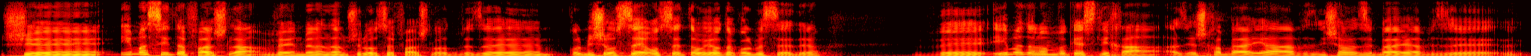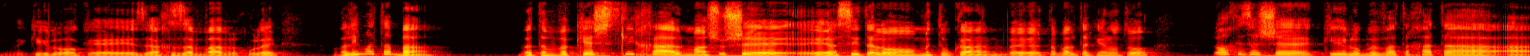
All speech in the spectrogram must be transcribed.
שאם עשית פשלה, ואין בן אדם שלא עושה פשלות, וזה, כל מי שעושה, עושה טעויות, הכל בסדר. ואם אתה לא מבקש סליחה, אז יש לך בעיה, וזה נשאר איזה בעיה, וזה, וכאילו, אוקיי, איזה אכזבה וכולי. אבל אם אתה בא, ואתה מבקש סליחה על משהו שעשית לא מתוקן, ואתה בא לתקן אותו, לא רק זה שכאילו בבת אחת ה- ה-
